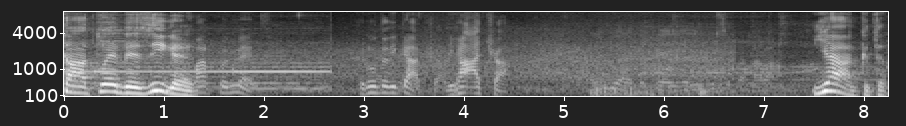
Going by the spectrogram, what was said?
Statue de Sieger. Parco in mezzo. Tenuta di caccia, di caccia. Jagd.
